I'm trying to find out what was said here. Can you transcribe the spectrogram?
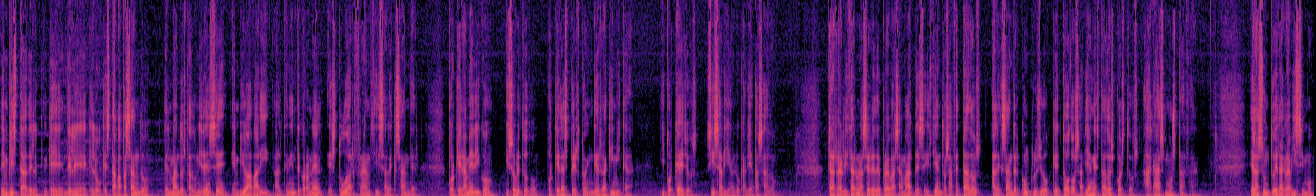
En vista de de que lo que estaba pasando, el mando estadounidense envió a Bari al teniente coronel Stuart Francis Alexander, porque era médico y sobre todo porque era experto en guerra química y porque ellos sí sabían lo que había pasado. Tras realizar una serie de pruebas a más de 600 afectados, Alexander concluyó que todos habían estado expuestos a gas mostaza. El asunto era gravísimo,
